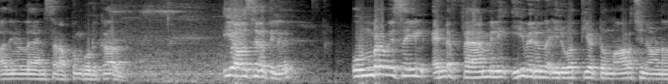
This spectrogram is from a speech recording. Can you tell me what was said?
അതിനുള്ള ആൻസർ അപ്പം കൊടുക്കാറുണ്ട്. ഈ അവസരത്തിൽ ഉംറ വിസയിൽ എന്റെ ഫാമിലി ഈ വരുന്ന ഇരുപത്തിയെട്ട് മാർച്ചിനാണ്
